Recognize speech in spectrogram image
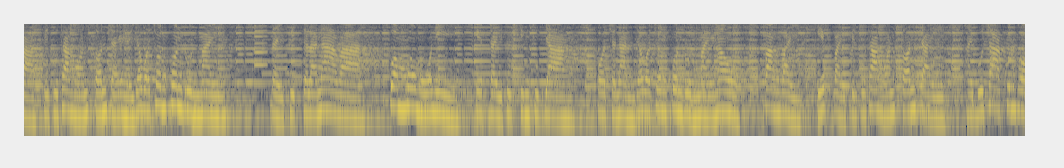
ฝากเป็นอุทาหรณ์สอนใจให้เยาวชนคนรุ่นใหม่ได้พิจารณาว่าความโมโหนี่เหตุใดทุกสิ่งทุกอย่าง เพราะฉะนั้นเยาวชนคนรุ่นใหม่เฮาฟังไว้เก็บไว้เป็นอุทาหรณ์สอนใจ ให้บูชาคุณพ่อ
